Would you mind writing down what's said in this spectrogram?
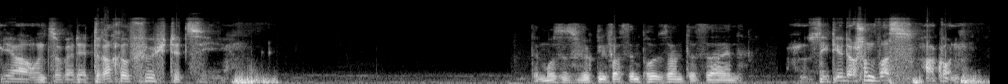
Ja, und sogar der Drache fürchtet sie. Dann muss es wirklich was Impulsantes sein. Seht ihr da schon was, Hakon?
